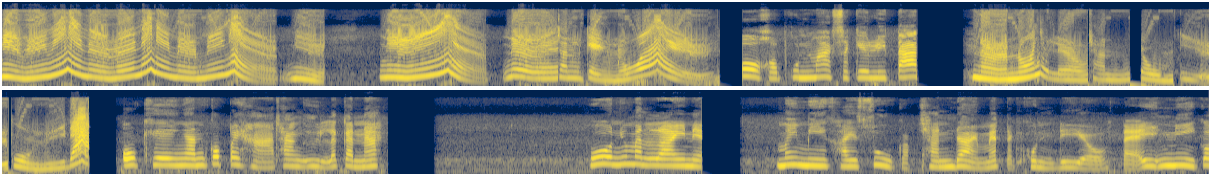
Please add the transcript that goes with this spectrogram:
นี่นี่นี่นี่นี่นี่นี่นี่นี่นี่นี่นี่ฉันเก่งนะเว้ยโอ้ขอบคุณมากสเกลิตัน หนาน้อยอยู่แล้วฉันโจมตีไอ้พวกนี้ได้ โอเค งั้นก็ไปหาทางอื่นแล้วกันนะโอ้นี่มันอะไรเนี่ย ไม่มีใครสู้กับฉันได้แม้แต่คนเดียว แต่ไอ้นี่ก็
